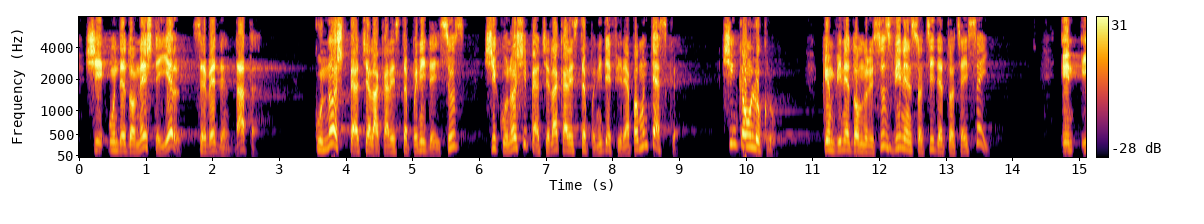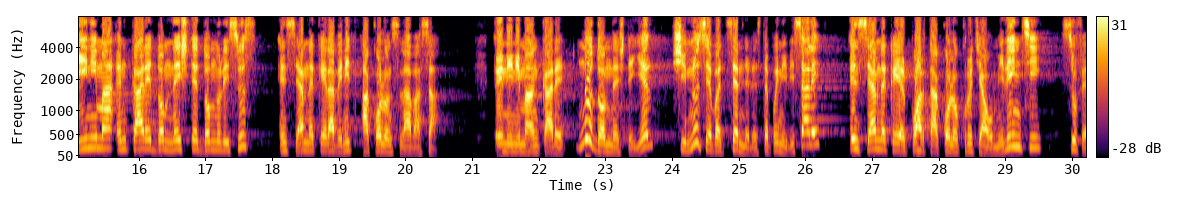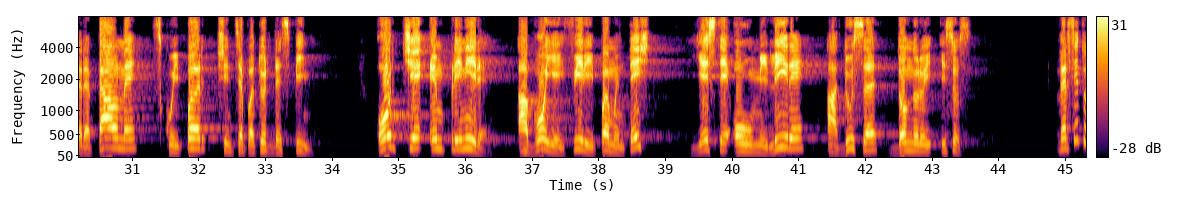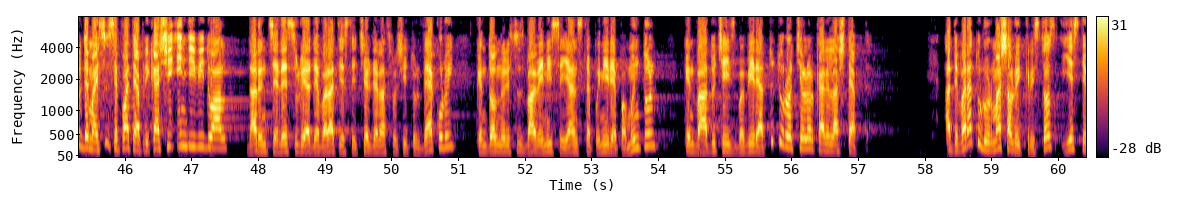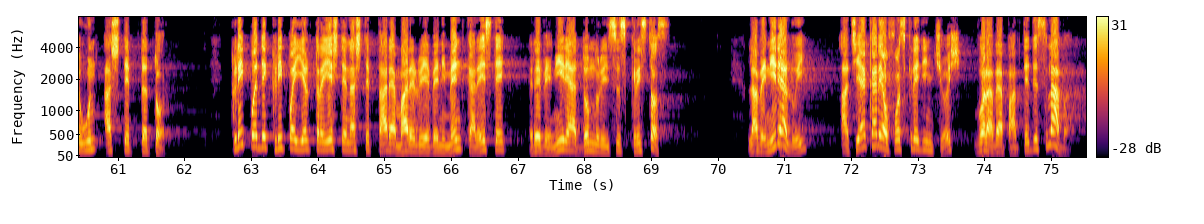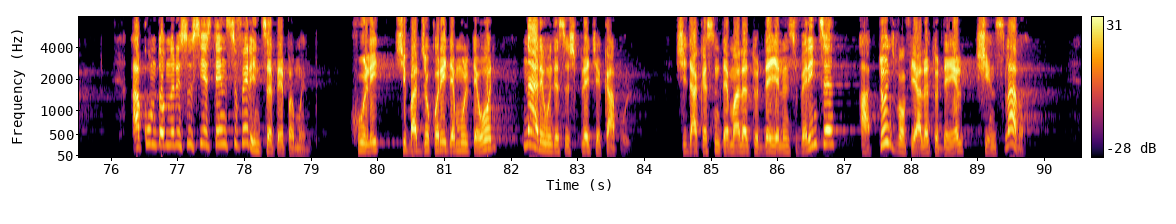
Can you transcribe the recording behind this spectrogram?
Și unde domnește El, se vede îndată. Cunoști pe acela care este stăpânit de Isus și cunoști și pe acela care este stăpânit de firea pământească. Și încă un lucru. Când vine Domnul Isus, vine însoțit de toți ai săi. În inima în care domnește Domnul Isus, înseamnă că El a venit acolo în slava sa. În inima în care nu domnește El și nu se văd semnele stăpânirii sale, înseamnă că El poartă acolo crucea umilinții, suferă palme, scuipări și înțepături de spini. Orice împlinire a voiei firii pământești este o umilire adusă Domnului Isus. Versetul de mai sus se poate aplica și individual, dar înțelesul lui adevărat este cel de la sfârșitul veacului, când Domnul Isus va veni să ia în stăpânire pământul, când va aduce izbăvirea tuturor celor care îl așteaptă. Adevăratul urmaș al lui Hristos este un așteptător. Clipă de clipă el trăiește în așteptarea marelui eveniment care este revenirea Domnului Isus Hristos. La venirea Lui, aceia care au fost credincioși vor avea parte de slavă. Acum Domnul Isus este în suferință pe pământ. Hulit și bagiocorit de multe ori, n-are unde să-și plece capul. Și dacă suntem alături de El în suferință, atunci vom fi alături de El și în slavă.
